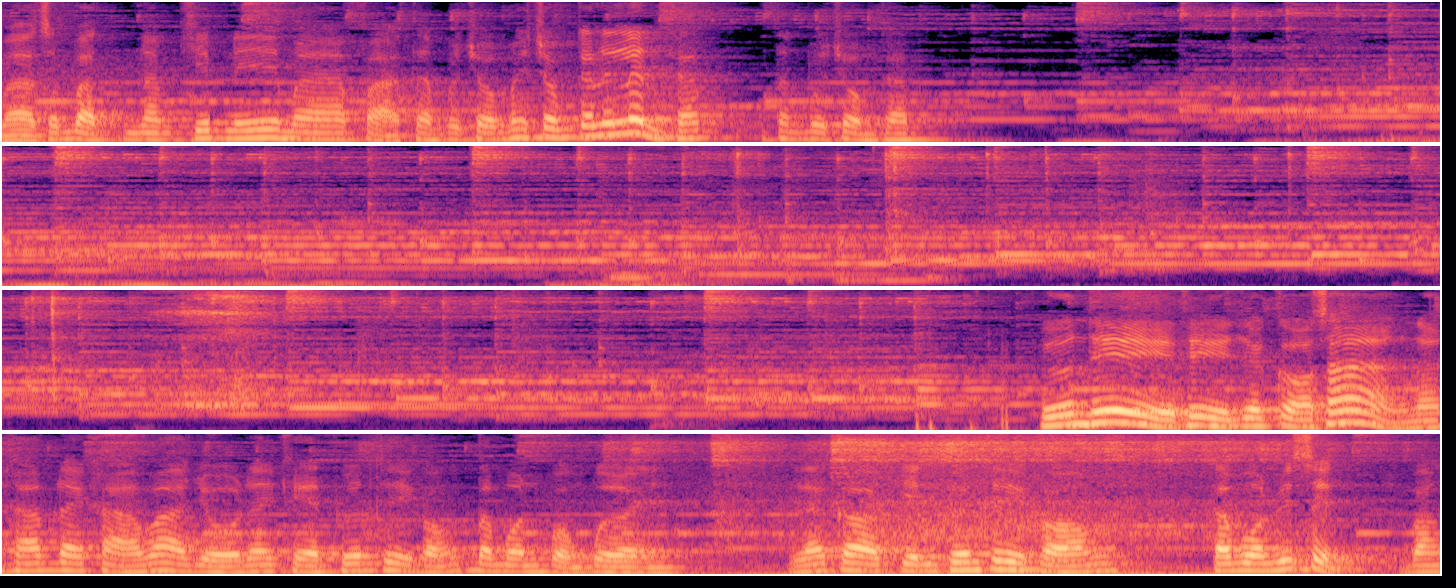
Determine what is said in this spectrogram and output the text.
มาสมบัตินำคลิปนี้มาฝากท่านผู้ชมให้ชมกันเล่นๆครับ ท่านผู้ชมครับ พื้นที่ที่จะก่อสร้างนะครับ ได้ข่าวว่าอยู่ในเขตพื้นที่ของตำบลโป่งเปือยและก็กินพื้นที่ของตำบลวิสิตบาง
